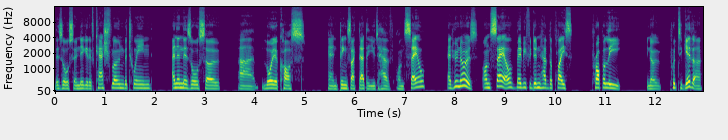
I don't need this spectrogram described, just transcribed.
There's also negative cash flow in between. And then there's also uh, lawyer costs and things like that that you'd have on sale. And who knows, on sale, maybe if you didn't have the place properly, you know, put together,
